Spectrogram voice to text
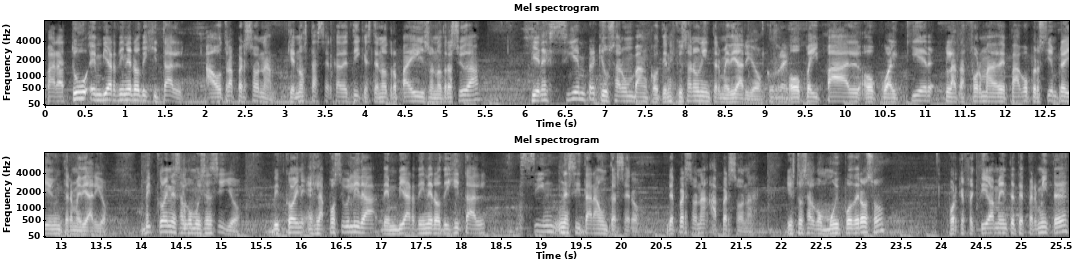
para tú enviar dinero digital a otra persona que no está cerca de ti, que esté en otro país o en otra ciudad, tienes siempre que usar un banco, tienes que usar un intermediario. O PayPal o cualquier plataforma de pago, pero siempre hay un intermediario. Bitcoin es algo muy sencillo. Bitcoin es la posibilidad de enviar dinero digital sin necesitar a un tercero, de persona a persona. Y esto es algo muy poderoso porque efectivamente te permite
